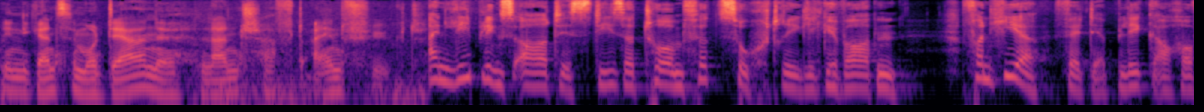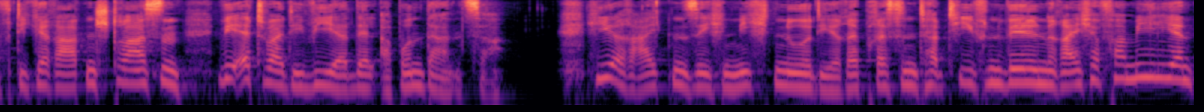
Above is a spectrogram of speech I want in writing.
in die ganze moderne Landschaft einfügt. Ein Lieblingsort ist dieser Turm für Zuchtriegel geworden. Von hier fällt der Blick auch auf die geraden Straßen, wie etwa die Via dell'Abbondanza. Hier reiten sich nicht nur die repräsentativen Villen reicher Familien,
